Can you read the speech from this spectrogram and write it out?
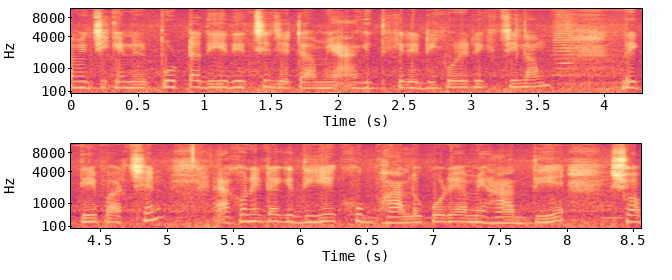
আমি চিকেনের পুরটা দিয়ে দিচ্ছি, যেটা আমি আগে থেকে রেডি করে রেখেছিলাম। দেখতেই পাচ্ছেন এখন এটাকে দিয়ে খুব ভালো করে আমি হাত দিয়ে সব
